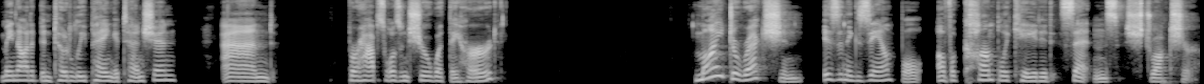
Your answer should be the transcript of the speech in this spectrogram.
may not have been totally paying attention and perhaps wasn't sure what they heard. My direction is an example of a complicated sentence structure.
